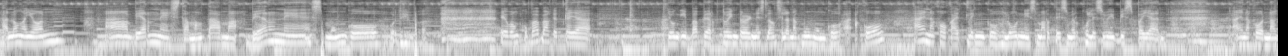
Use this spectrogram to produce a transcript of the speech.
ano ngayon ah Bernes tamang tama. Bernes Munggo o diba ewan ko ba bakit kaya yung iba per, tuwing Bernes lang sila nagmumunggo? A- ako? Ay nako kahit linggo lunes martes merkulis webis pa yan. Ay nako nag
